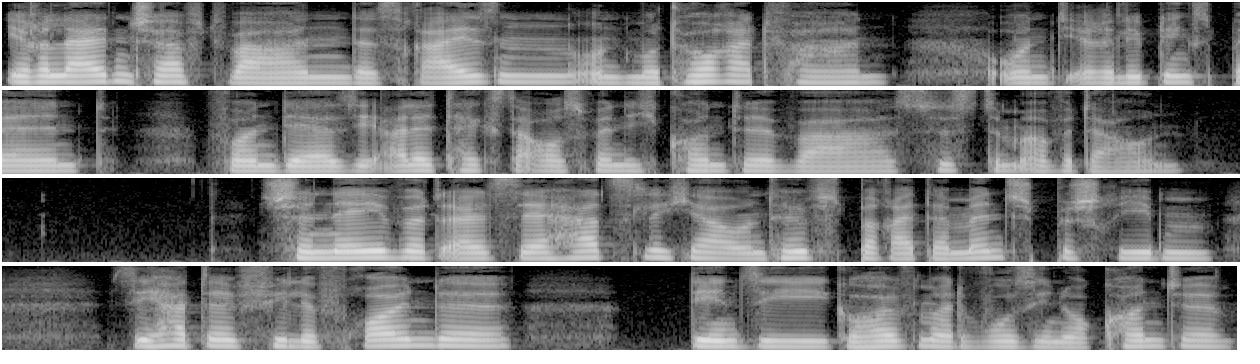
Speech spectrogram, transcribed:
Ihre Leidenschaft waren das Reisen und Motorradfahren und ihre Lieblingsband, von der sie alle Texte auswendig konnte, war System of a Down. Cheney wird als sehr herzlicher und hilfsbereiter Mensch beschrieben. Sie hatte viele Freunde, denen sie geholfen hat, wo sie nur konnte.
